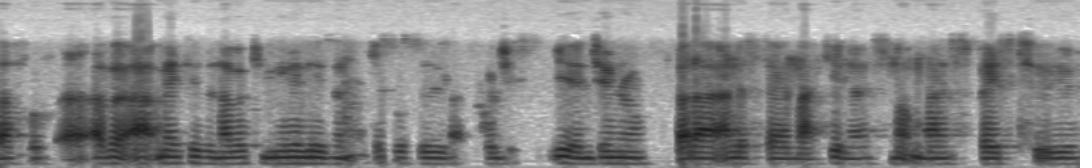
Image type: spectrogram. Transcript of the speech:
stuff with uh, other art makers and other communities and just also like projects, yeah, in general. But I understand, like you know, it's not my space to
